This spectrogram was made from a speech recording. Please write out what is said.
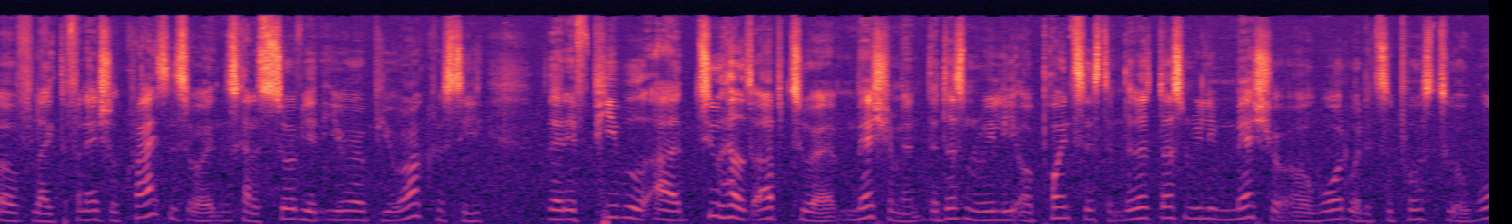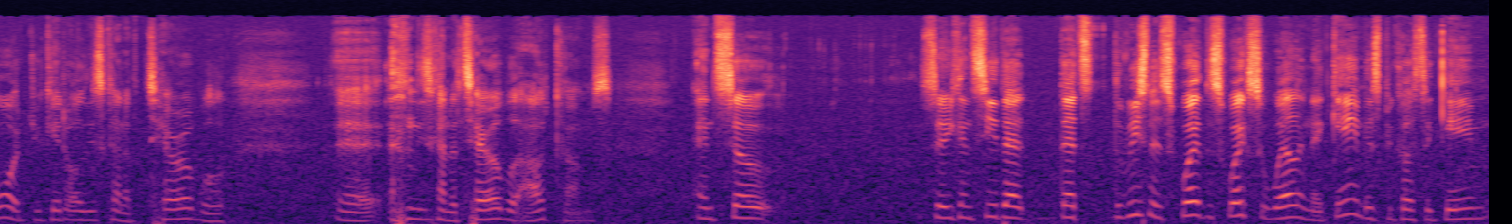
of like the financial crisis or in this kind of Soviet era bureaucracy, that if people are too held up to a measurement that doesn't really or point system that doesn't really measure or award what it's supposed to award, you get all these kind of terrible uh, these kind of terrible outcomes. And so so you can see that that's the reason it's work, this works so well in a game is because the game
